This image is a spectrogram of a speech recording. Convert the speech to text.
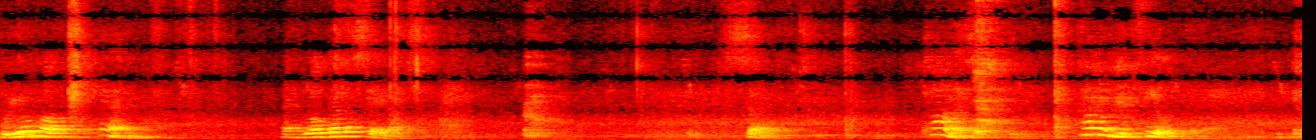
Real love can and will devastate us. So, Thomas, how are you feeling today?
